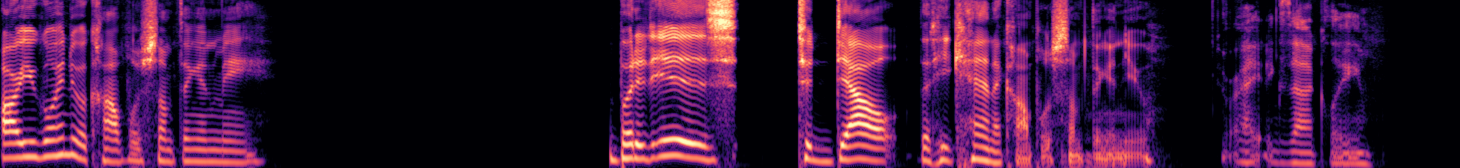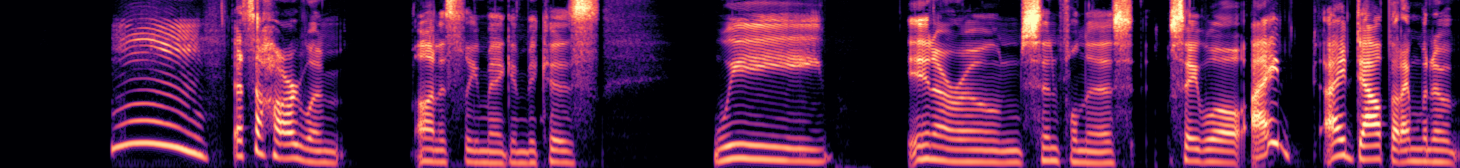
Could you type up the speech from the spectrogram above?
are you going to accomplish something in me? But it is to doubt that he can accomplish something in you. Right, exactly. Mm, that's a hard one, honestly, Megan, because we, in our own sinfulness, say, "Well, I I doubt that I'm going to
